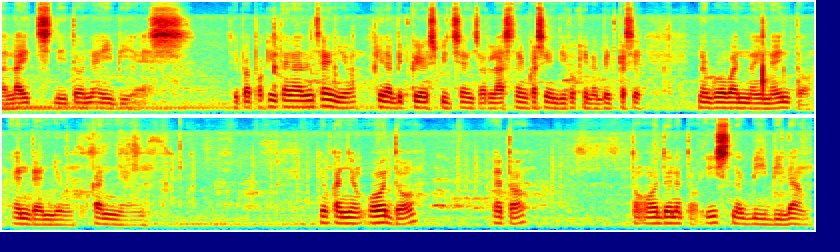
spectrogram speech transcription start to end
uh, lights dito na ABS. So ipapakita natin sa inyo, kinabit ko yung speed sensor. Last time kasi hindi ko kinabit kasi nagwa 199 to. And then yung kanyang yung kanyang odo, ito, itong odo na to is nagbibilang.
